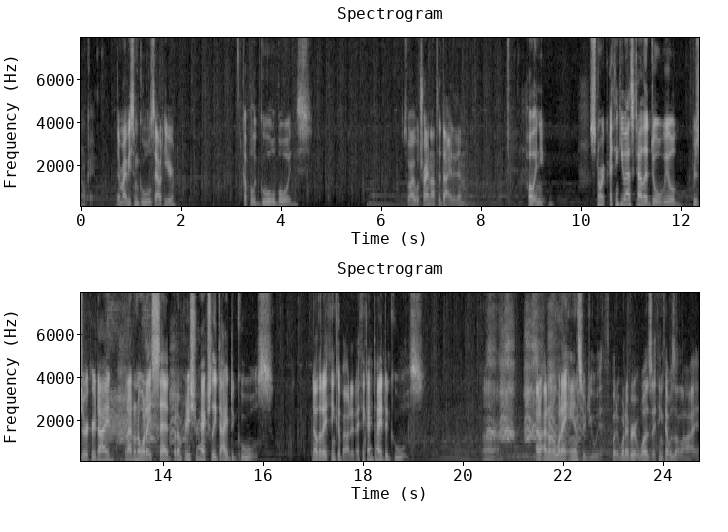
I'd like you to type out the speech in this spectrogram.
Okay. There might be some ghouls out here. A couple of ghoul boys. So I will try not to die to them. Oh, and you, Snork, I think you asked how the dual wield berserker died, and I don't know what I said, but I'm pretty sure I actually died to ghouls. Now that I think about it, I think I died to ghouls. Uh, I, don't, I don't know what I answered you with, but whatever it was, I think that was a lie,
